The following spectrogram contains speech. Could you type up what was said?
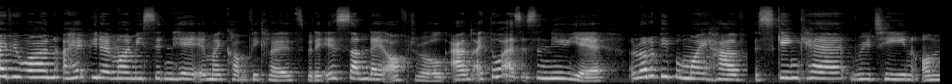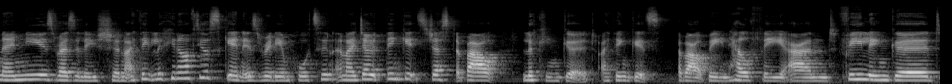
Hi everyone, I hope you don't mind me sitting here in my comfy clothes, but it is Sunday after all, and I thought as it's a new year, a lot of people might have a skincare routine on their New Year's resolution. I think looking after your skin is really important, and I don't think it's just about looking good. I think it's about being healthy and feeling good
